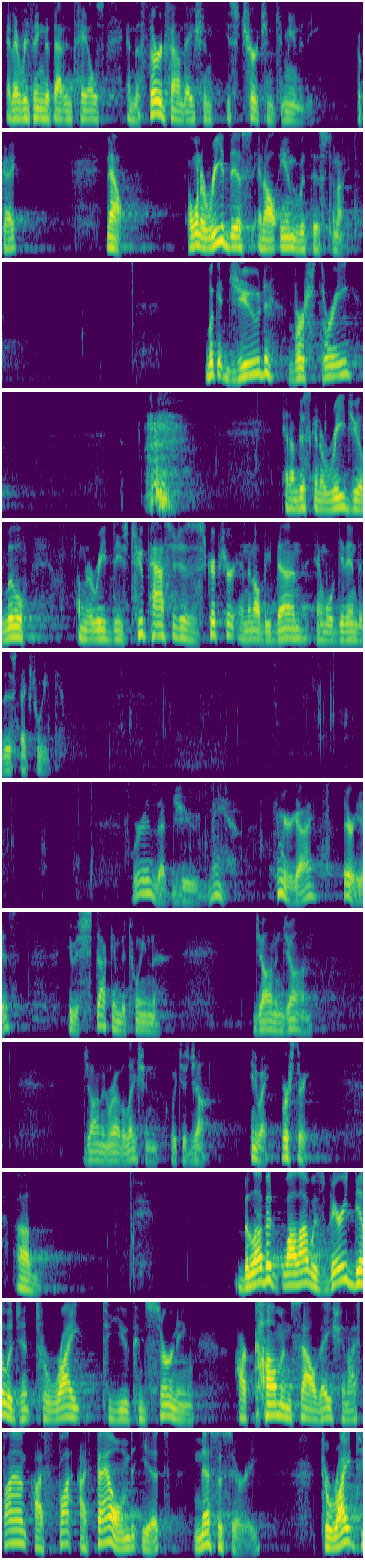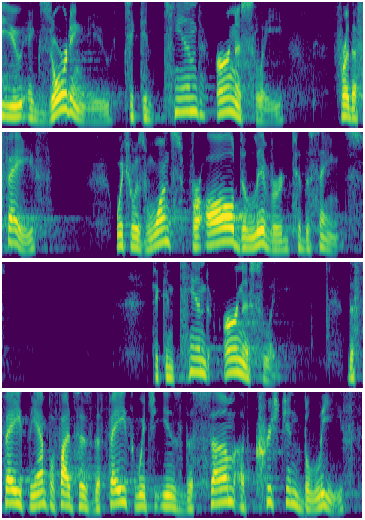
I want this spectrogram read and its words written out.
and everything that that entails. And the third foundation is church and community. Okay? Now, I want to read this and I'll end with this tonight. Look at Jude, verse 3. and I'm just going to read you a little. I'm going to read these two passages of Scripture and then I'll be done and we'll get into this next week. Where is that Jude? Man, come here, guy. There he is. He was stuck in between John and John. John and Revelation, which is John. Anyway, verse 3. Um, Beloved, while I was very diligent to write to you concerning our common salvation, I, find, I, fi- I found it necessary to write to you, exhorting you to contend earnestly for the faith which was once for all delivered to the saints. To contend earnestly. The faith, the Amplified says, the faith which is the sum of Christian belief,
